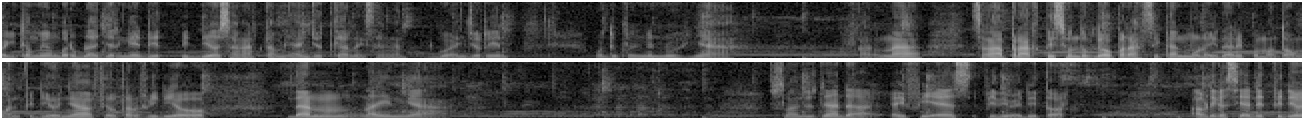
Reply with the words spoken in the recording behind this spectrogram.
Bagi kamu yang baru belajar ngedit, video sangat kami anjurkan nih, sangat gue anjurin untuk mengenuhnya karena sangat praktis untuk dioperasikan mulai dari pemotongan videonya, filter video, dan lainnya. Selanjutnya ada AVS Video Editor. Aplikasi edit video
